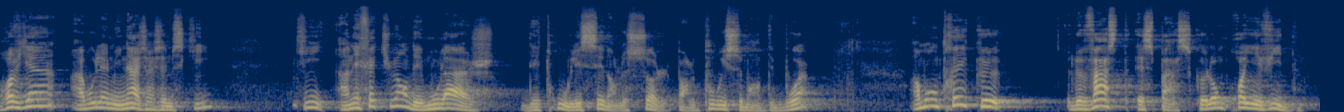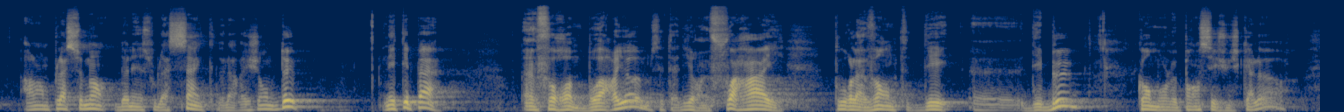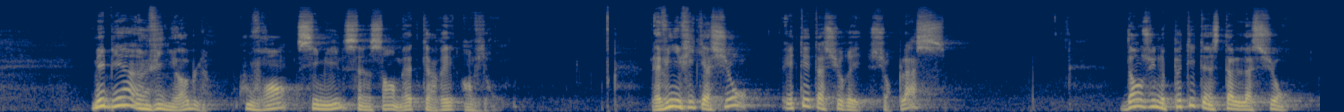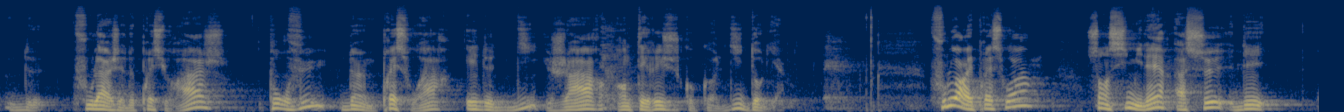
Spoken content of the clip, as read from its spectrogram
revient à Wilhelmina Jajemski qui, en effectuant des moulages des trous laissés dans le sol par le pourrissement des bois, a montré que le vaste espace que l'on croyait vide à l'emplacement de l'insula 5 de la région 2 n'était pas un forum boarium, c'est-à-dire un foirail pour la vente des, euh, des bœufs, comme on le pensait jusqu'alors, mais bien un vignoble couvrant 6500 mètres carrés environ. La vinification était assuré sur place dans une petite installation de foulage et de pressurage pourvue d'un pressoir et de dix jarres enterrées jusqu'au col, dix dolias. Fouloir et pressoir sont similaires à ceux des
